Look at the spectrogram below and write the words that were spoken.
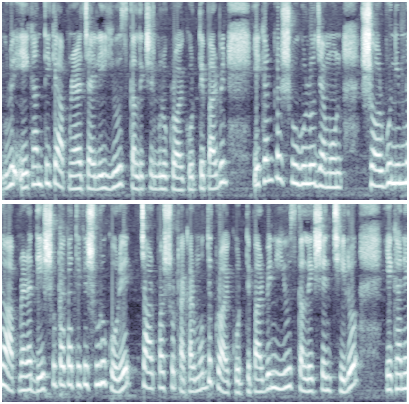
কালেকশনগুলো, এখান থেকে আপনারা চাইলে হিউজ কালেকশনগুলো ক্রয় করতে পারবেন। এখানকার শোগুলো যেমন সর্বনিম্ন আপনারা দেড়শো টাকা থেকে শুরু করে চার পাঁচশো টাকার মধ্যে ক্রয় করতে পারবেন। হিউজ কালেকশন ছিল, এখানে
